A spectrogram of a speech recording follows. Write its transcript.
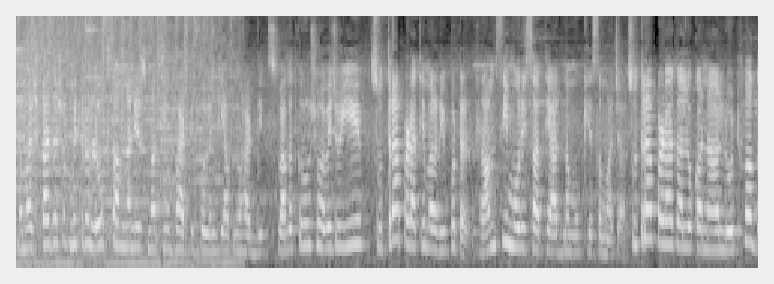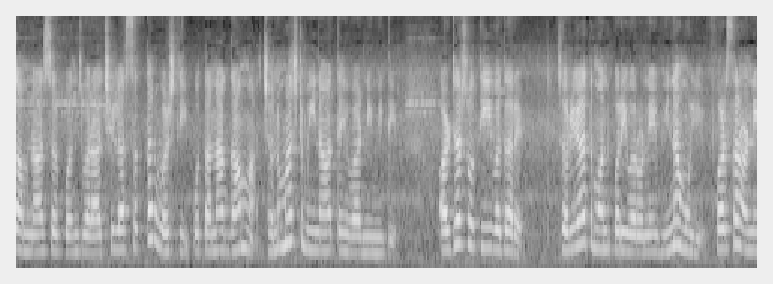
નમસ્કાર દર્શક મિત્રો, લોક સામના ન્યૂઝમાંથી હું ભારતી સોલંકી આપનું હાર્દિક સ્વાગત કરું છું. હવે જોઈએ સુત્રાપડાથી મારા રિપોર્ટર રામસિંહ મોરી સાથે આજના મુખ્ય સમાચાર. સુત્રાપડા તાલુકાના લોઠવા ગામના સરપંચ દ્વારા છેલ્લા સત્તર વર્ષથી પોતાના ગામમાં જન્માષ્ટમીના તહેવાર નિમિત્તે અઢારસોથી વધારે જરૂરિયાતમંદ પરિવારોને વિનામૂલ્યે ફરસાણ અને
